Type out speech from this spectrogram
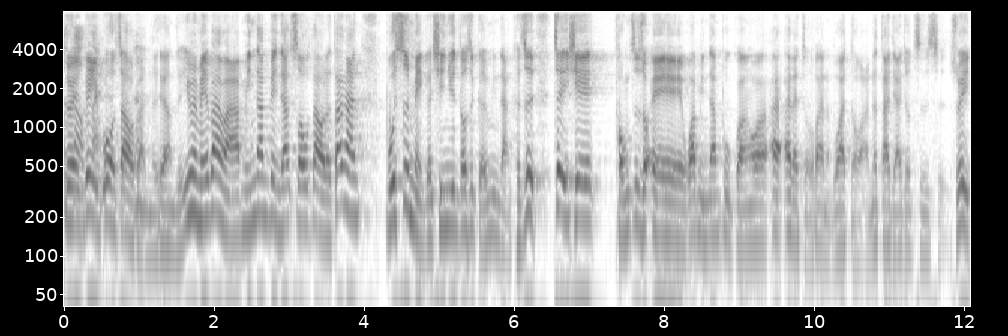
对被迫造反的这样子，因为没办法，名单被人家收到了。当然不是每个新军都是革命党，可是这一些同志说，哎哎，我名单曝光，我爱爱来走饭了，不要走啊，那大家就支持。所以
